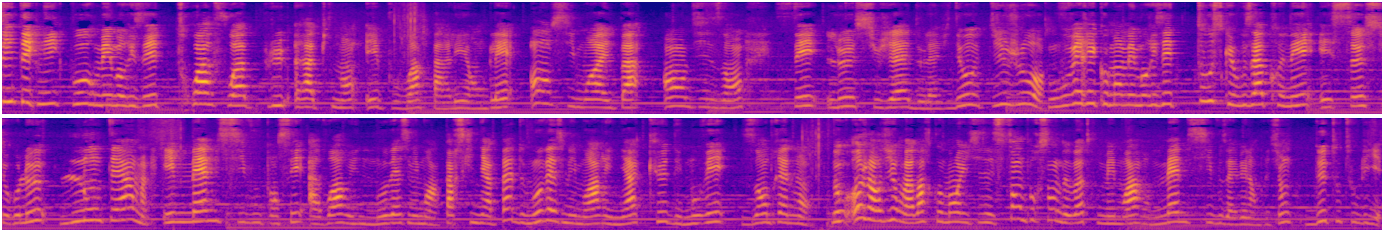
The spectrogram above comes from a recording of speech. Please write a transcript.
6 techniques pour mémoriser 3 fois plus rapidement et pouvoir parler anglais en 6 mois et pas en 10 ans c'est le sujet de la vidéo du jour. vous verrez comment mémoriser tout ce que vous apprenez et ce sur le long terme et même si vous pensez avoir une mauvaise mémoire. Parce qu'il n'y a pas de mauvaise mémoire, il n'y a que des mauvais entraînements. Donc aujourd'hui, on va voir comment utiliser 100% de votre mémoire même si vous avez l'impression de tout oublier.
